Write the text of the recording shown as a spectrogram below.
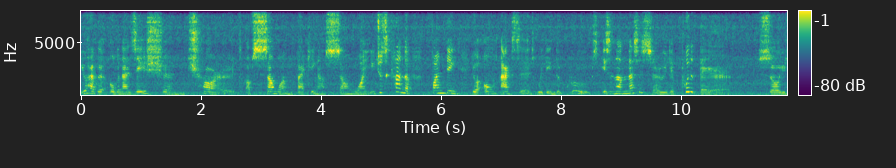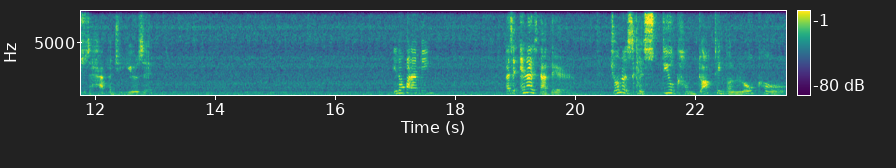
you have an organization chart of someone backing up someone. You just kind of finding your own access within the groups. It's not necessary they put it there, so you just happen to use it. You know what I mean? As Anna is not there, Jonas can still conducting a local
